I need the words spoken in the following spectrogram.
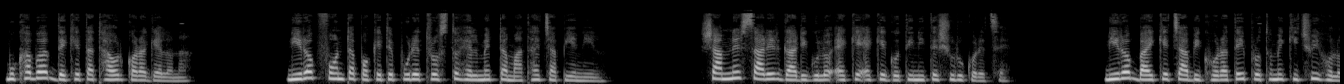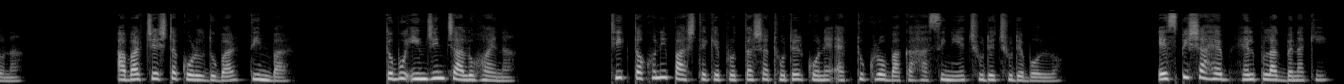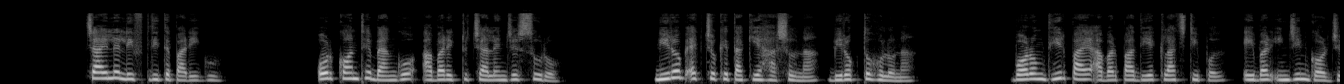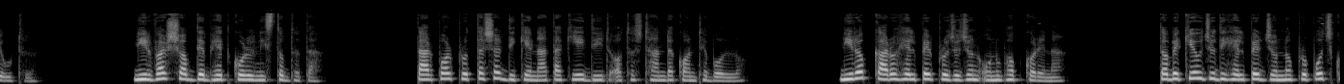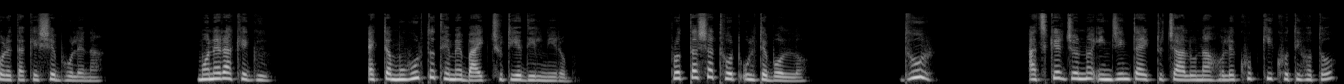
মুখাবয়ব দেখে তা ঠাউর করা গেল না। নীরব ফোনটা পকেটে পুরে ত্রস্ত হেলমেটটা মাথায় চাপিয়ে নিল। সামনের সারির গাড়িগুলো একে একে গতি নিতে শুরু করেছে। নীরব বাইকে চাবি ঘোরাতেই প্রথমে কিছুই হল না। আবার চেষ্টা করল দুবার, তিনবার। তবু ইঞ্জিন চালু হয় না। ঠিক তখনই পাশ থেকে প্রত্যাশা ঠোঁটের কোণে এক টুকরো বাঁকা হাসি নিয়ে ছুড়ে ছুড়ে বলল, এসপি সাহেব, হেল্প লাগবে নাকি? চাইলে লিফট দিতে পারি, গু। ওর কণ্ঠে ব্যঙ্গ, আবার একটু চ্যালেঞ্জের সুরও। নীরব এক চোখে তাকিয়ে হাসল, না, বিরক্ত হল না। বরং ধীর পায়ে আবার পা দিয়ে ক্লাচ টিপল, এইবার ইঞ্জিন গর্জে উঠল। নির্ভার শব্দে ভেদ করল নিস্তব্ধতা। তারপর প্রত্যাশার দিকে না তাকিয়ে দৃঢ় অথচ ঠান্ডা কণ্ঠে বলল নীরব কারও হেল্পের প্রয়োজন অনুভব করে না। তবে কেউ যদি হেল্পের জন্য প্রপোজ করে তাকে সে ভুলে না। মনে রাখে গু। একটা মুহূর্ত থেমে বাইক ছুটিয়ে দিল নীরব। প্রত্যাশা ঠোঁট উল্টে বলল, ধুর! আজকের জন্য ইঞ্জিনটা একটু চালু না হলে খুব কি ক্ষতি হতো?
